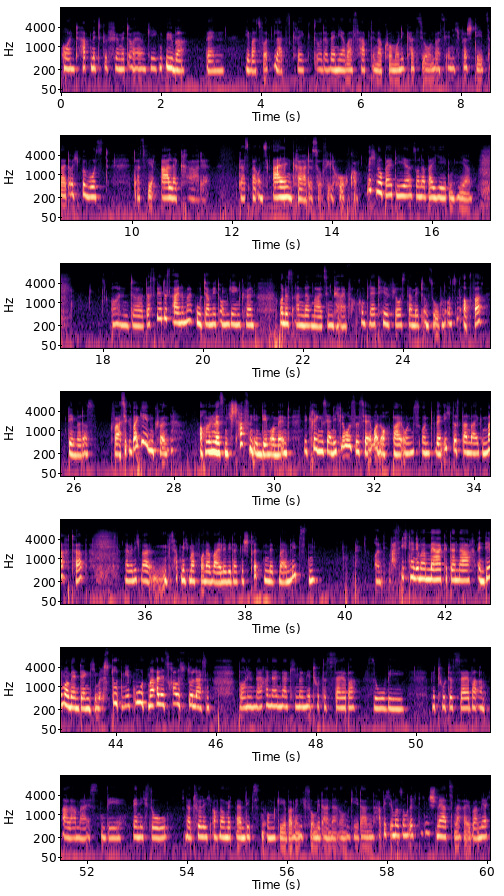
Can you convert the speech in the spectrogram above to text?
Und habt Mitgefühl mit eurem Gegenüber, wenn ihr was vor Latz kriegt oder wenn ihr was habt in der Kommunikation, was ihr nicht versteht. Seid euch bewusst, dass wir alle gerade dass bei uns allen gerade so viel hochkommt. Nicht nur bei dir, sondern bei jedem hier. Und äh, dass wir das eine Mal gut damit umgehen können und das andere Mal sind wir einfach komplett hilflos damit und suchen uns ein Opfer, dem wir das quasi übergeben können. Auch wenn wir es nicht schaffen in dem Moment. Wir kriegen es ja nicht los, es ist ja immer noch bei uns. Und wenn ich das dann mal gemacht habe, äh, wenn ich mal, ich habe mich mal vor einer Weile wieder gestritten mit meinem Liebsten und was ich dann immer merke danach, in dem Moment denke ich immer, es tut mir gut, mal alles rauszulassen. und im Nachhinein merke ich immer, mir tut das selber so weh. Mir tut es selber am allermeisten weh, wenn ich so natürlich auch noch mit meinem Liebsten umgehe, aber wenn ich so mit anderen umgehe, dann habe ich immer so einen richtigen Schmerz nachher über mir.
